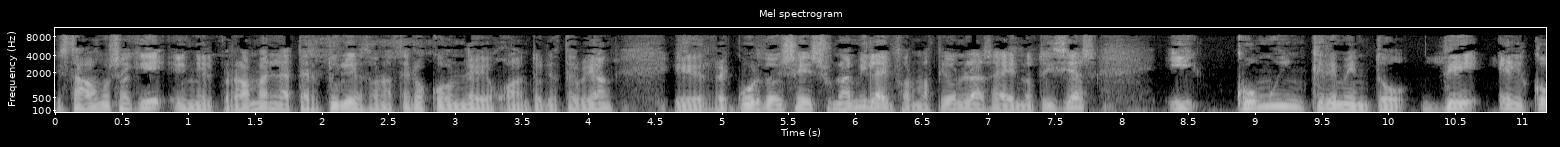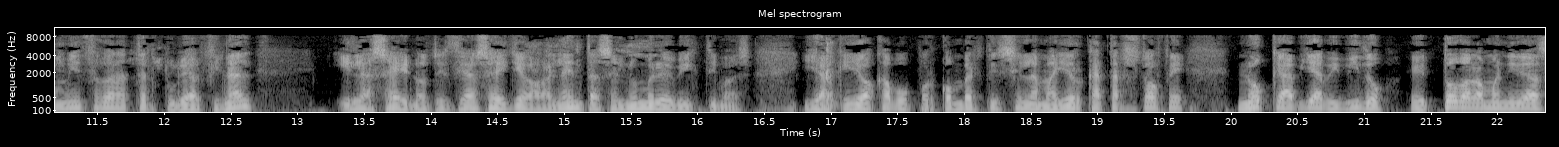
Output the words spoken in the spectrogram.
Estábamos aquí en el programa, en la tertulia de Zona Cero con eh, Juan Antonio Cebrián, eh, recuerdo ese tsunami, la información, las eh, noticias, y cómo incrementó de el comienzo de la tertulia al final y las noticias llegaban lentas, el número de víctimas, y aquello acabó por convertirse en la mayor catástrofe, no que había vivido toda la humanidad,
